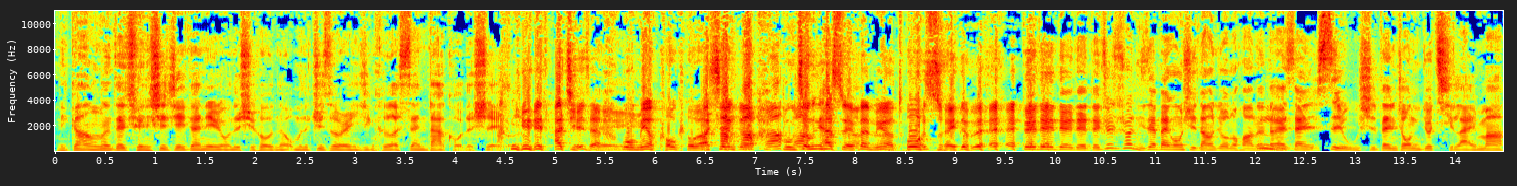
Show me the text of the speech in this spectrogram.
你刚刚呢在诠释这段内容的时候呢，我们的制作人已经喝了三大口的水了。因为他觉得我没有口渴，我要先喝，补充一下水分，没有脱水，对不对？对对对对对，就是说你在办公室当中的话呢，大概三四五十分钟你就起来嘛，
